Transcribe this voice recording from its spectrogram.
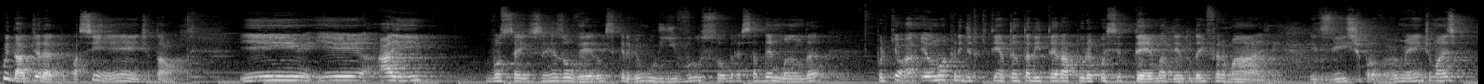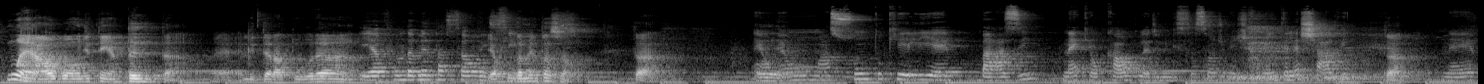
cuidado direto do paciente e tal. E, e aí vocês resolveram escrever um livro sobre essa demanda porque eu não acredito que tenha tanta literatura com esse tema dentro da enfermagem. Existe provavelmente, mas não é algo onde tenha tanta é, literatura. E a fundamentação em E a fundamentação. Tá. É, é, um assunto que ele é base, né, que é o cálculo e administração de medicamento, ele é chave. Tá. Né,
